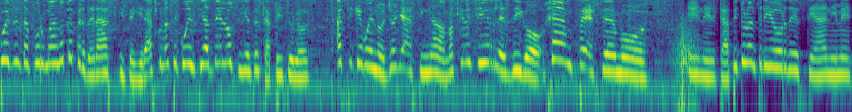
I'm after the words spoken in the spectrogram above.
pues de esta forma no te perderás y seguirás con la secuencia de los siguientes capítulos. Así que bueno, yo ya sin nada más que decir les digo, ¡empecemos! En el capítulo anterior de este anime,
